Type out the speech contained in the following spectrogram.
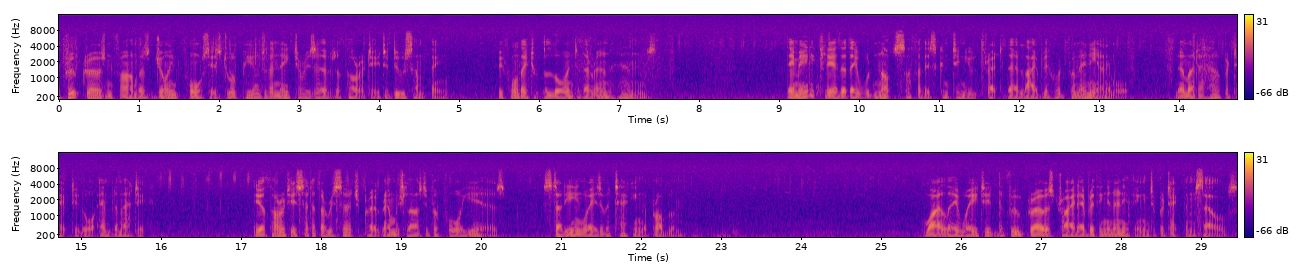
The fruit growers and farmers joined forces to appeal to the Nature Reserve's authority to do something before they took the law into their own hands. They made it clear that they would not suffer this continued threat to their livelihood from any animal, no matter how protected or emblematic. The authorities set up a research program which lasted for four years, studying ways of attacking the problem. While they waited, the fruit growers tried everything and anything to protect themselves.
